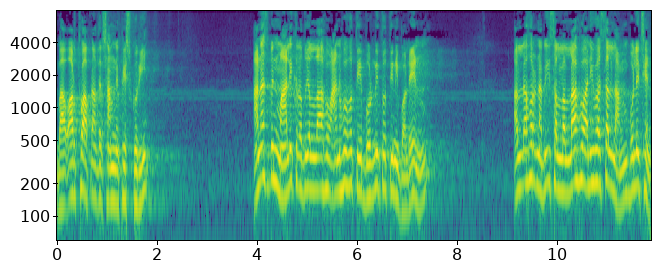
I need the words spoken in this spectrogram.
বা অর্থ আপনাদের সামনে পেশ করি। আনাস বিন মালিক রদুল্লাহ আনহ হতে বর্ণিত তিনি বলেন, আল্লাহর নবী সাল্লাহ আলী আসাল্লাম বলেছেন,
